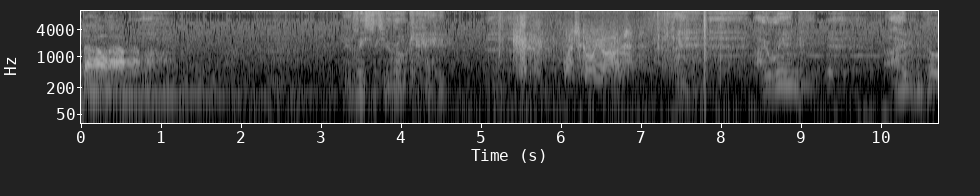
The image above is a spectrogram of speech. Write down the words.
What the hell happened? At least you're okay. What's going on? I win. I'm no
